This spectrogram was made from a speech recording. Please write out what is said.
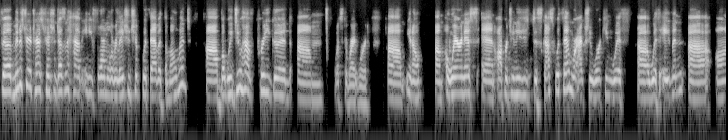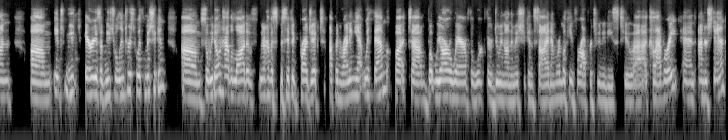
the Ministry of Transportation doesn't have any formal relationship with them at the moment, uh, but we do have pretty good, um, what's the right word? Um, you know, um, awareness and opportunities to discuss with them. We're actually working with uh, with AVIN uh, on um, areas of mutual interest with Michigan. Um, so we don't have a lot of, we don't have a specific project up and running yet with them, but, um, but we are aware of the work they're doing on the Michigan side and we're looking for opportunities to uh, collaborate and understand.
